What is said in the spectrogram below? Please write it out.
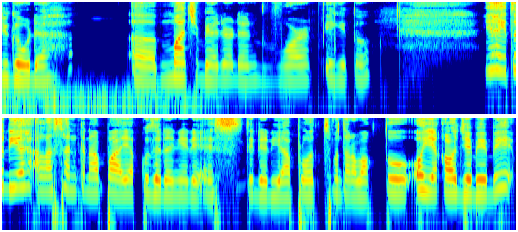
juga udah uh, much better than before kayak gitu. Ya itu dia alasan kenapa Yakuza dan YDS tidak diupload sementara waktu. Oh ya kalau JBB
